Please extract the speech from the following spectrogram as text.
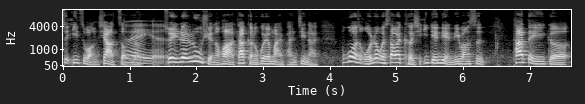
是一直往下走的，所以在入选的话，它可能会有买盘进来。不过我认为稍微可惜一点点的地方是，它的一个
